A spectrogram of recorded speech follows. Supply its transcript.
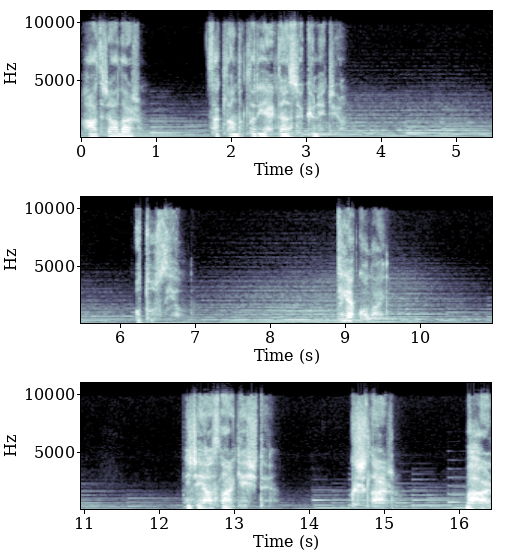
Hatıralar saklandıkları yerden sökün ediyor. 30 yıl. Dile kolay. Nice yazlar geçti. Kışlar, baharlar.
